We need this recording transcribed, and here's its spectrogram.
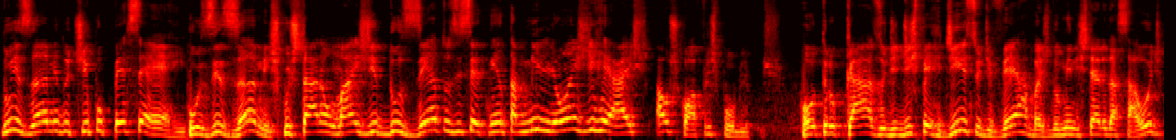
do exame do tipo PCR. Os exames custaram mais de 270 milhões de reais aos cofres públicos. Outro caso de desperdício de verbas do Ministério da Saúde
